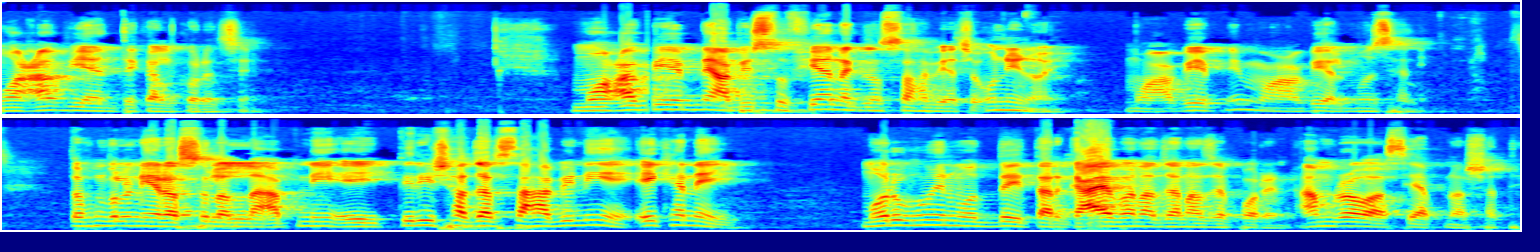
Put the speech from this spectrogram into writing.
মোয়াবিয়া ইন্তেকাল করেছে। মোয়াবি এমনি আবি সুফিয়ান একজন সাহাবি আছে, উনি নয় মোয়াবি এমনি মোয়াবি আল মুজানি তখন বললেন, ইয়া রাসুল্লাহ আপনি এই তিরিশ হাজার সাহাবি নিয়ে এখানেই মরুভূমির মধ্যেই তার গায়েবানা জানাজা পড়েন। আমরাও আছি আপনার সাথে,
